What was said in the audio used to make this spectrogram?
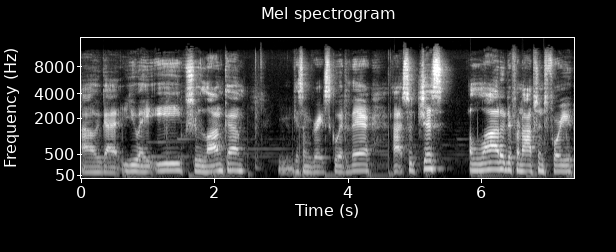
uh, we've got UAE, Sri Lanka, get some great squid there. Uh, so just a lot of different options for you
